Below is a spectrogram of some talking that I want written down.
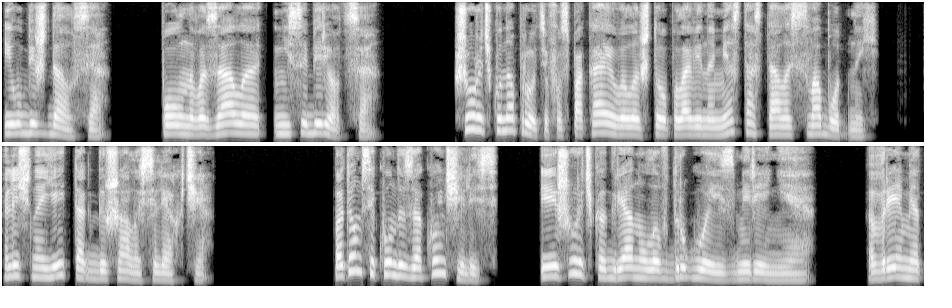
и убеждался — полного зала не соберется. Шурочку, напротив, успокаивала, что половина места осталась свободной. Лично ей так дышалось легче. Потом секунды закончились, и Шурочка грянула в другое измерение. Время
